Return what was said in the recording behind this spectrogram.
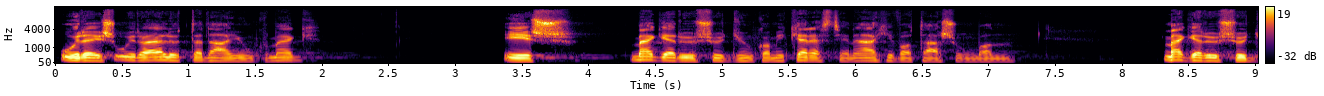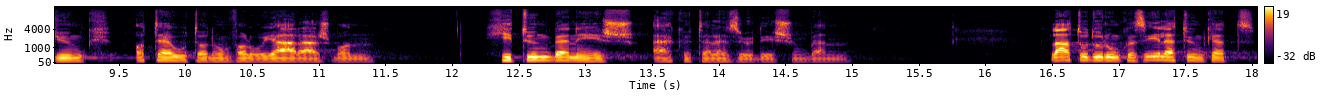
újra és újra előtted álljunk meg, és megerősödjünk a mi keresztény elhivatásunkban, megerősödjünk a Te utadon való járásban, hitünkben és elköteleződésünkben. Látod, Urunk, az életünket,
